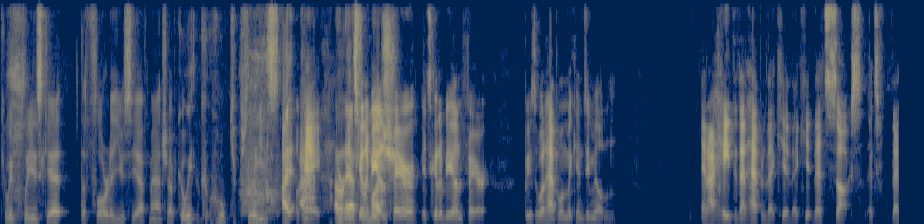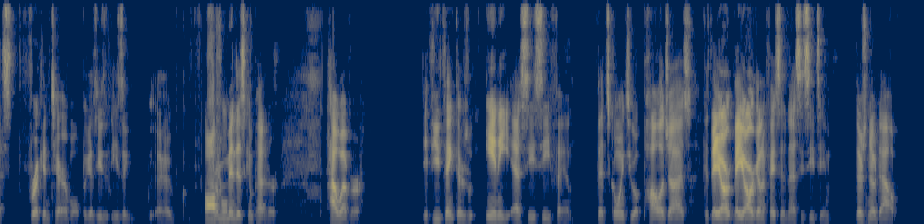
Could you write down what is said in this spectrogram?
Can we please get the Florida UCF matchup? Could we? Could, who- please. I Okay, I, I don't it's ask It's gonna be much. unfair. It's gonna be unfair because of what happened with McKenzie Milton. And I hate that that happened to that kid. That kid that sucks. That's that's freaking terrible because he's he's a, a tremendous competitor. However, if you think there's any SEC fan that's going to apologize because they are they are going to face an SEC team, there's no doubt.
